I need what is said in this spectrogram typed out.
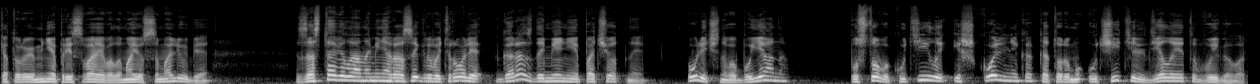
которую мне присваивало мое самолюбие, заставила она меня разыгрывать роли гораздо менее почетные — уличного буяна, пустого кутилы и школьника, которому учитель делает выговор.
